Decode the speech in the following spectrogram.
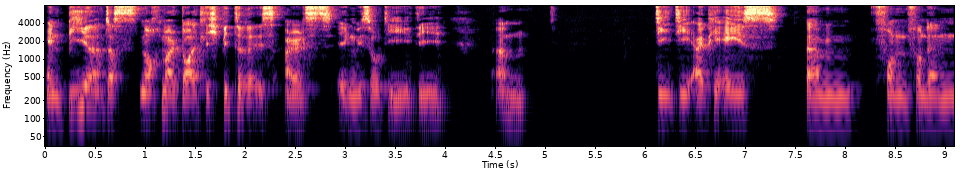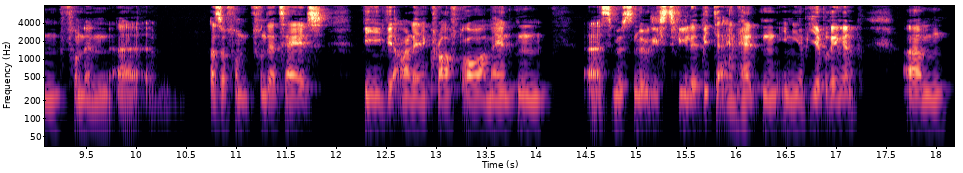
ein Bier, das nochmal deutlich bitterer ist als irgendwie so die, die, ähm, die, die IPAs ähm, von, von den, von den, äh, also von, von der Zeit, wie wir alle Craftbrauer meinten, äh, sie müssen möglichst viele Bittereinheiten in ihr Bier bringen. Ähm,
